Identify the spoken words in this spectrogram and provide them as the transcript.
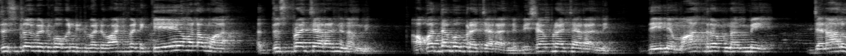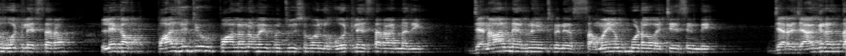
దృష్టిలో పెట్టుకోకుండా ఇటువంటి వాటిపైన కేవలం దుష్ప్రచారాన్ని నమ్మి అబద్ధపు ప్రచారాన్ని విష ప్రచారాన్ని దీన్ని మాత్రం నమ్మి జనాలు ఓట్లేస్తారా? లేక పాజిటివ్ పాలన వైపు చూసి వాళ్ళు ఓట్లేస్తారా అన్నది జనాలు నిర్ణయించుకునే సమయం కూడా వచ్చేసింది. జర జాగ్రత్త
